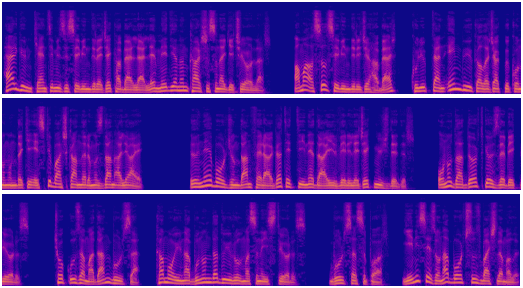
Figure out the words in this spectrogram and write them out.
Her gün kentimizi sevindirecek haberlerle medyanın karşısına geçiyorlar. Ama asıl sevindirici haber, kulüpten en büyük alacaklı konumundaki eski başkanlarımızdan Ali Ay. IN borcundan feragat ettiğine dair verilecek müjdedir. Onu da dört gözle bekliyoruz. Çok uzamadan Bursa, kamuoyuna bunun da duyurulmasını istiyoruz. Bursa Spor, yeni sezona borçsuz başlamalı.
